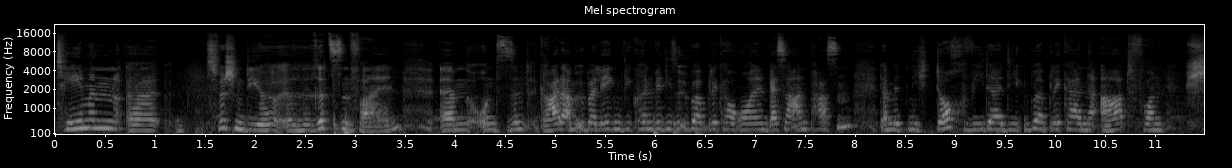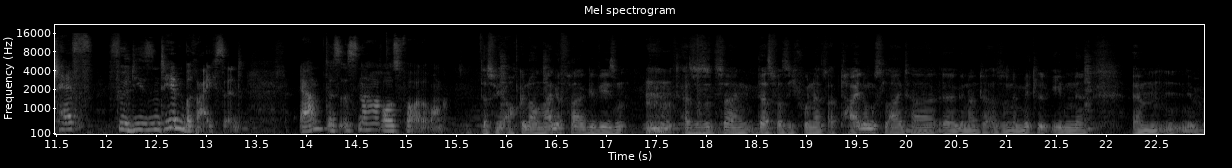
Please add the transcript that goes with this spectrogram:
Themen äh, zwischen die äh, Ritzen fallen ähm, und sind gerade am Überlegen, wie können wir diese Überblickerrollen besser anpassen, damit nicht doch wieder die Überblicker eine Art von Chef für diesen Themenbereich sind. Ja, das ist eine Herausforderung. Das wäre auch genau meine Frage gewesen. Also sozusagen das, was ich vorhin als Abteilungsleiter äh, genannt also eine Mittelebene, ähm,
